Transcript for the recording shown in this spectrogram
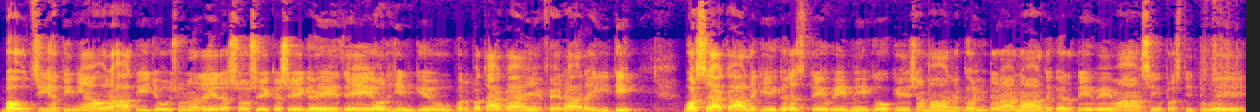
बहुत सी हथिनियाँ और हाथी जो सुनहरे रसों से कसे गए थे और जिनके ऊपर पताकाएँ फहरा रही थी, वर्षा काल के गरजते हुए मेघों के समान घंटा नाद करते हुए वहाँ से प्रस्थित हुए।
